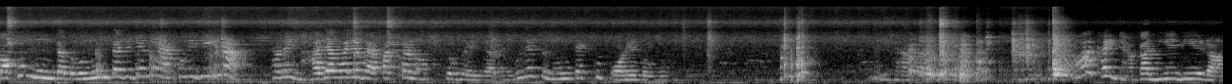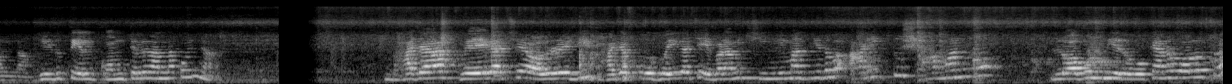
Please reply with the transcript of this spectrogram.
তখন নুনটা দেবো। নুনটা যদি আমি এখনই দিই না, তাহলে ভাজা ভাজা ব্যাপারটা নষ্ট হয়ে যাবে, বুঝেছ? নুনটা একটু পরে দেবো। দিয়ে। খাই ঢাকা দিয়ে দিয়ে রান্না। যেহেতু তেল, কম তেলে রান্না করি না। ভাজা হয়ে গেছে অলরেডি ভাজা হয়ে গেছে। এবার আমি চিংড়ি মাছ দিয়ে দেবো। আর একটু সামান্য লবণ দিয়ে দেবো। কেন বলো তো?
